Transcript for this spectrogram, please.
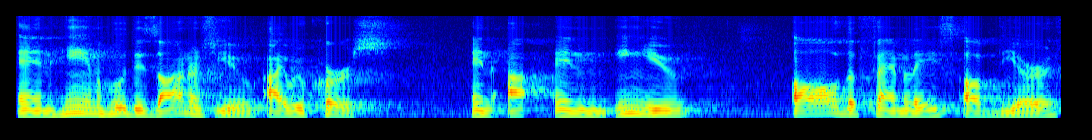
and him who dishonors you I will curse, and, I, and in you all the families of the earth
